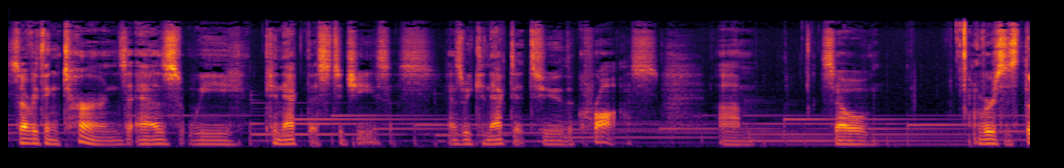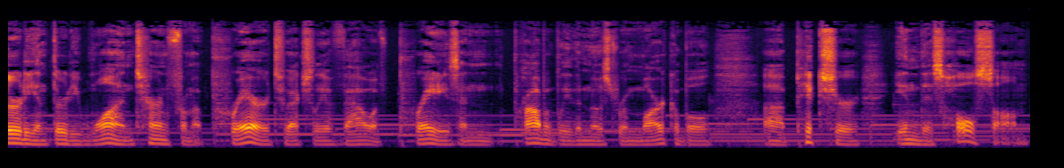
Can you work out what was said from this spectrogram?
so everything turns as we connect this to Jesus, as we connect it to the cross. Um, so verses 30 and 31 turn from a prayer to actually a vow of praise and probably the most remarkable uh, picture in this whole psalm.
